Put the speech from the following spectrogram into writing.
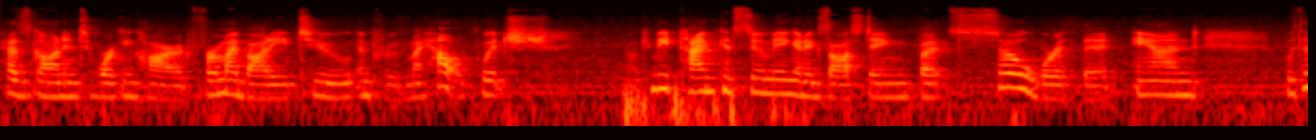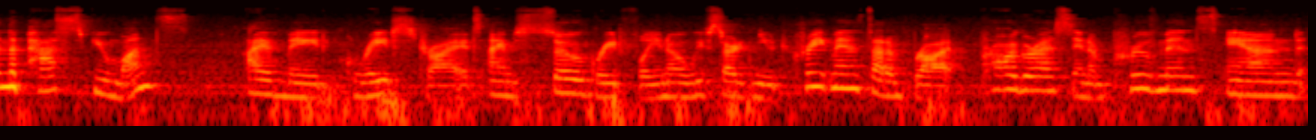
has gone into working hard for my body to improve my health, which can be time consuming and exhausting, but so worth it. And within the past few months, I have made great strides. I am so grateful. You know, we've started new treatments that have brought progress and improvements, and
